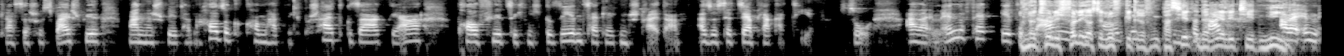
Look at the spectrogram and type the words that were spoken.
klassisches Beispiel, Mann ist später nach Hause gekommen, hat nicht Bescheid gesagt, ja, Frau fühlt sich nicht gesehen, zettelt einen Streit an. Also ist jetzt sehr plakativ. So, aber im Endeffekt geht es. Und natürlich darum, völlig aus der Luft gegriffen, passiert total, in der Realität nie. Aber im,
